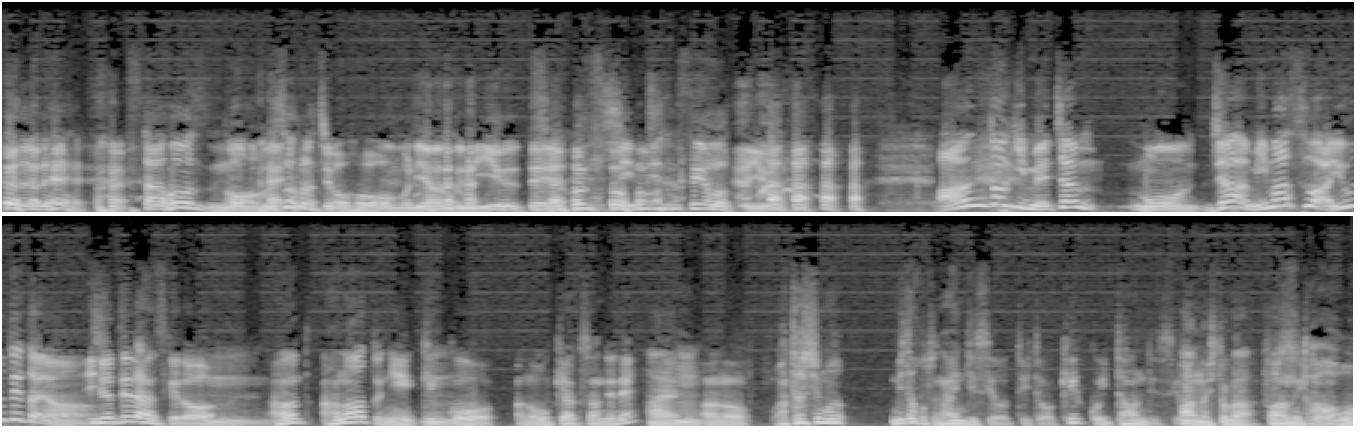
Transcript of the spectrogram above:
それで「スター・ウォーズ」の嘘の情報を森山君に言うて 信じさせようっていう。あん時めちゃもうじゃあ見ますわ言うてたやん。言ってたんですけど、うん。あのあの後に結構、あのお客さんでね、はい。うん。あの私も見たことないんですよっていう人が結構いたんですよ。ファンの人が。ファンのスター・ウ人が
